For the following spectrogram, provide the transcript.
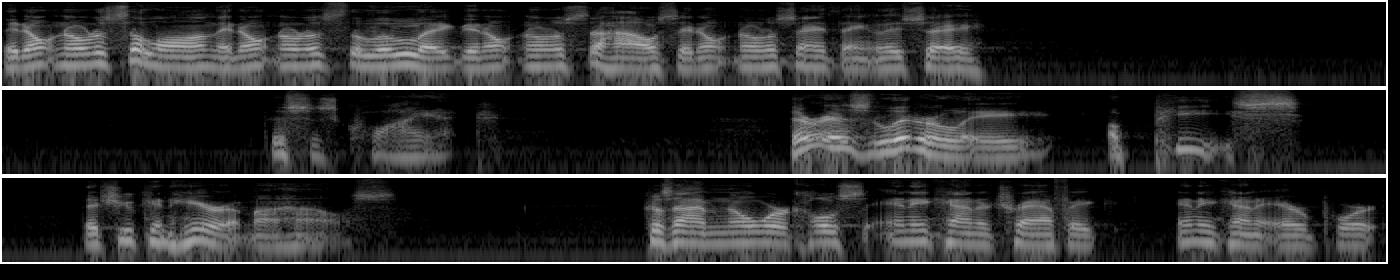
They don't notice the lawn, they don't notice the little lake, they don't notice the house, they don't notice anything. They say, "This is quiet." There is literally a peace that you can hear at my house because I'm nowhere close to any kind of traffic, any kind of airport.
